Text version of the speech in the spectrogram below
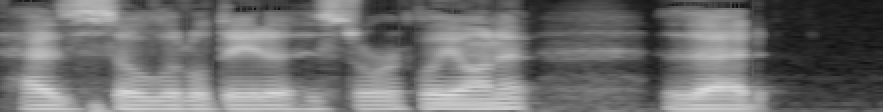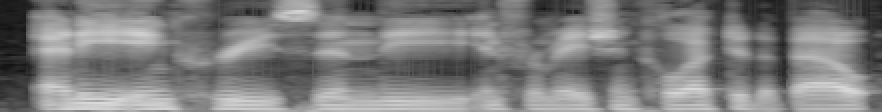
has so little data historically on it that any increase in the information collected about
